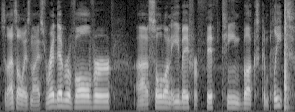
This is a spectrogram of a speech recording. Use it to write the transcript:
So that's always nice. Red Dead Revolver uh, sold on eBay for 15 bucks complete.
